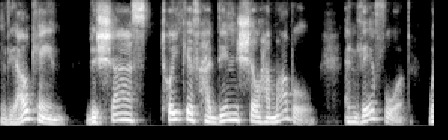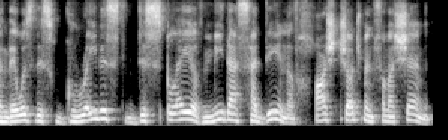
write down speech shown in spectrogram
V'alkein b'shas toikef hadin shel hamabul, and therefore, when there was this greatest display of midas hadin, of harsh judgment from Hashem,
